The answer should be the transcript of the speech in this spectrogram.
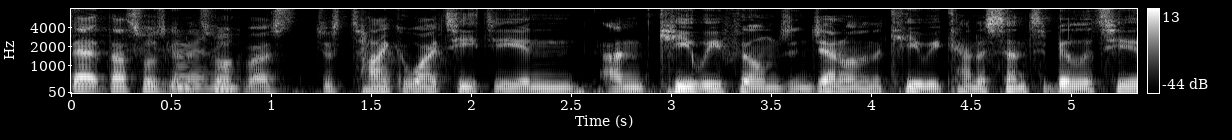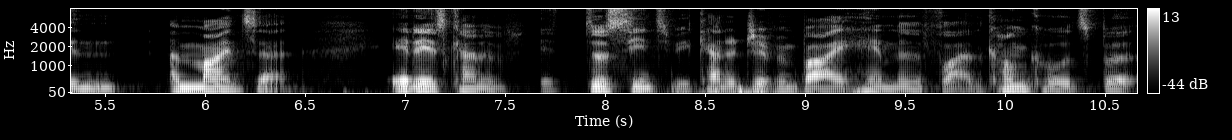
That, that's what I was going to talk about. Is just Taika Waititi and and Kiwi films in general, and the Kiwi kind of sensibility and, and mindset. It is kind of it does seem to be kind of driven by him and the Flight of the Conchords, but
